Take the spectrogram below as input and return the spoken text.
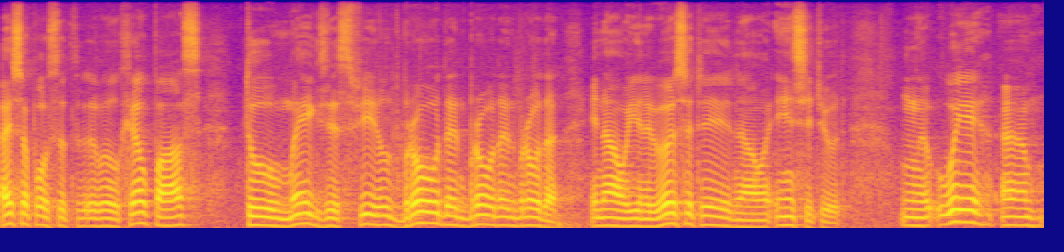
I suppose it will help us to make this field broader and broader and broader in our university, in our institute. Mm, we, um,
